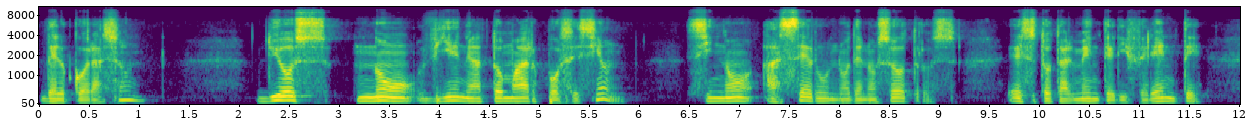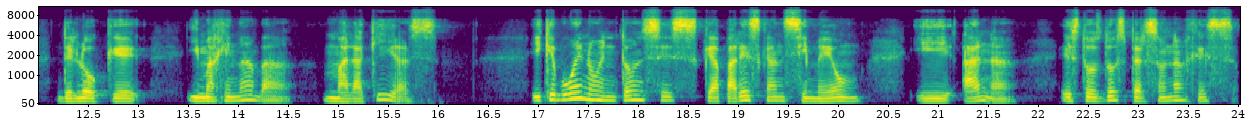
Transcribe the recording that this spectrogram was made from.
del corazón. Dios no viene a tomar posesión, sino a ser uno de nosotros. Es totalmente diferente de lo que imaginaba Malaquías. Y qué bueno entonces que aparezcan Simeón y Ana estos dos personajes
